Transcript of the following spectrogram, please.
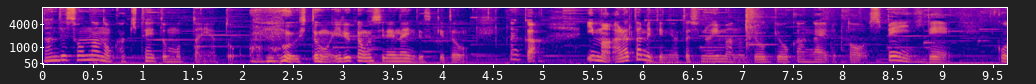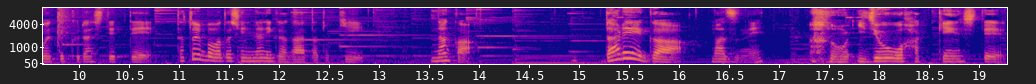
なんでそんなの書きたいと思ったんやと思う人もいるかもしれないんですけどなんか今改めてね私の今の状況を考えるとスペインでこうやって暮らしてて例えば私に何かがあった時なんか誰がまずねあの異常を発見して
